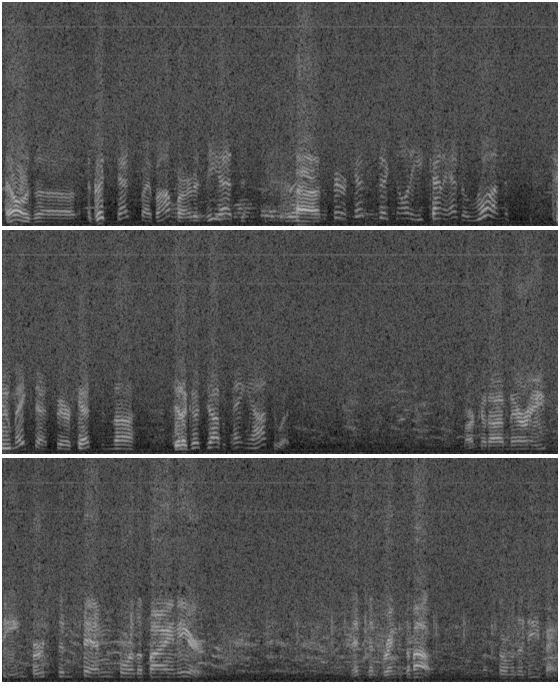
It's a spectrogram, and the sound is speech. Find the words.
it was a, a good catch by Bombard, as he had uh, the fair catch signal, and he kind of had to run to make that fair catch, and uh, did a good job of hanging on to it. Mark it on their 18, first and 10 for the Pioneers. Vincent brings them out. Looks over the defense.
